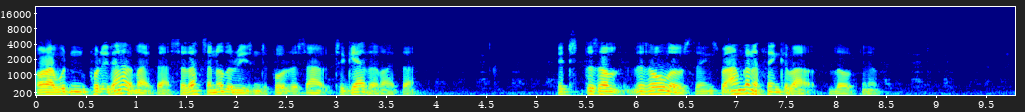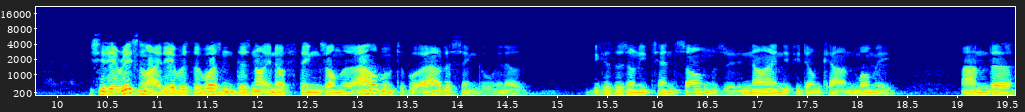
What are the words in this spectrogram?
Or I wouldn't put it out like that. So that's another reason to put us out together like that. It's, there's, a, there's all those things. But I'm going to think about love, you know. You see, the original idea was there wasn't, there's not enough things on the album to put out a single, you know, because there's only ten songs, really nine if you don't count Mummy, and uh,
